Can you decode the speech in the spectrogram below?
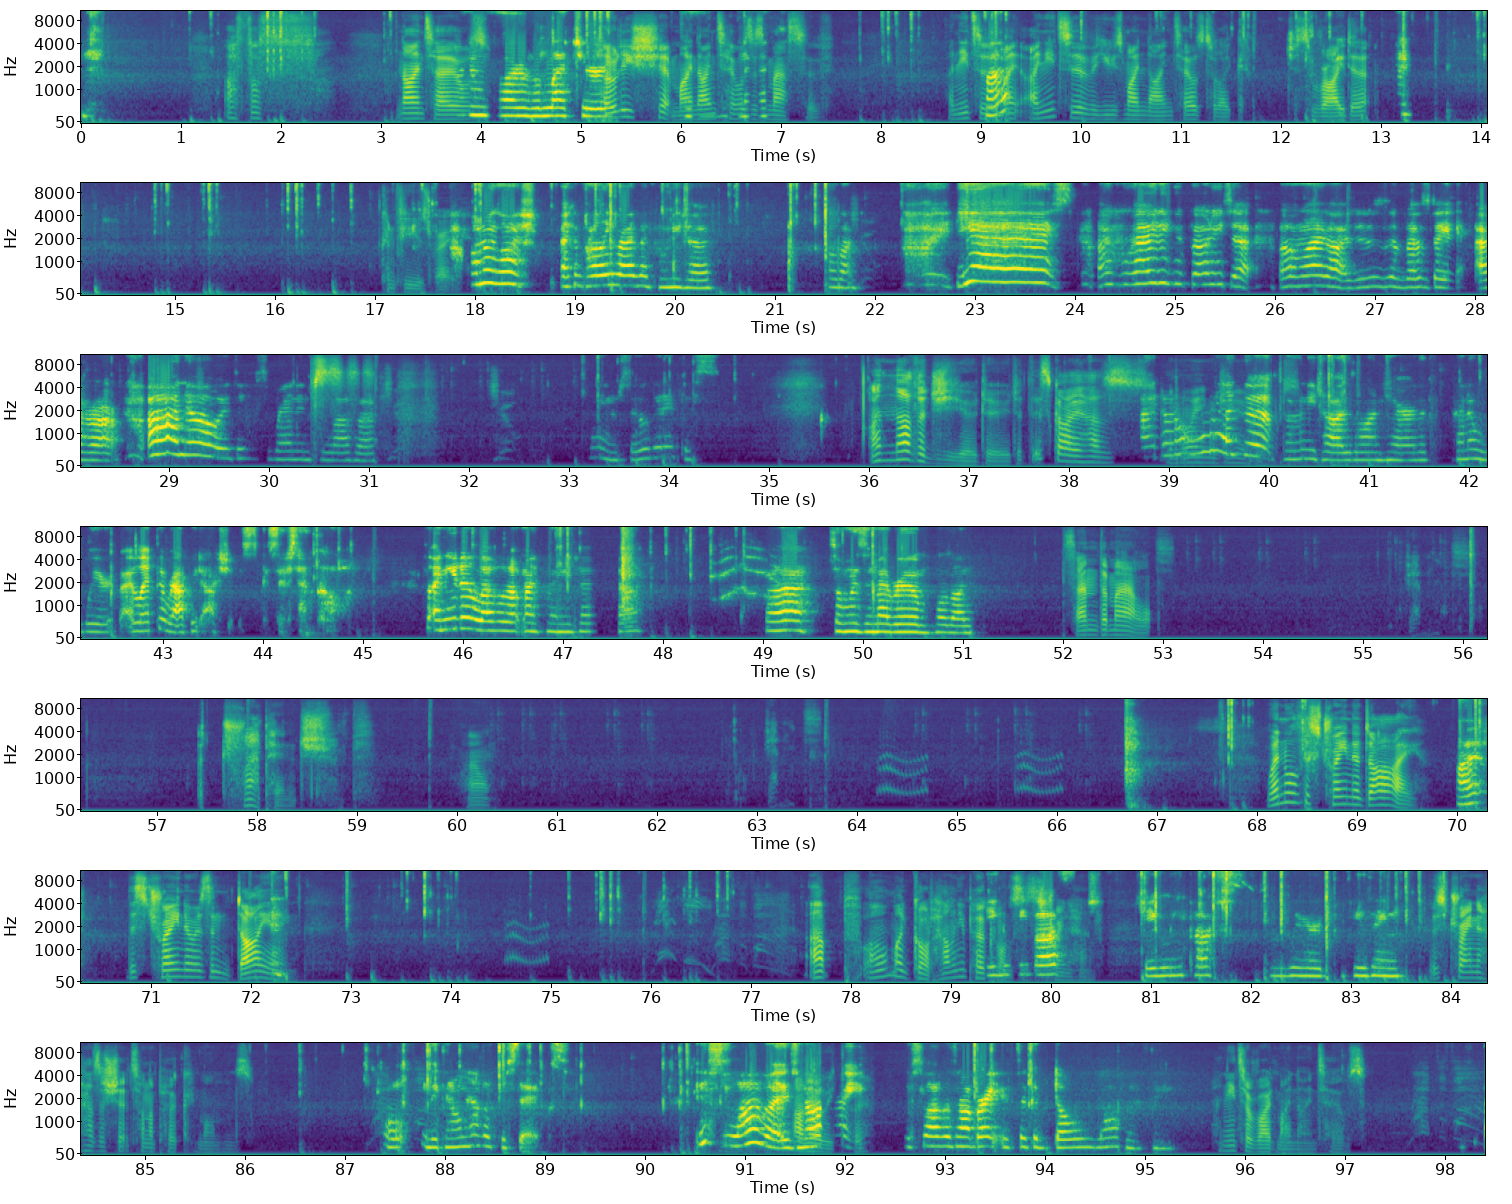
oh, for Ninetales. Part of letter. Holy shit, my Ninetales is massive. I need to. What? I, I need to use my Ninetales to like just ride it. Confused, right? Oh my gosh, I can probably ride my ponytail. Hold on. Yes! I'm riding a ponytail. Oh my gosh, this is the best day ever. Ah no, it just ran into lava. I am so good at this. Another Geodude. This guy has. I don't annoying like the Geodudes. ponytails on here. They're kind of weird. But I like the Rapidashes because they're so cool. So I need to level up my ponytail. Ah, someone's in my room. Hold on. Send them out. A Trapinch. Wow. When will this trainer die? What? This trainer isn't dying. Up. Oh my god, how many Pokemon does this trainer have? Jigglypuffs. Weird, confusing. This trainer has a shit ton of Pokemons. Oh, they can only have up to six. This lava is Oh, not bright. This lava is not bright. It's like a dull lava thing. I need to ride my Ninetales.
